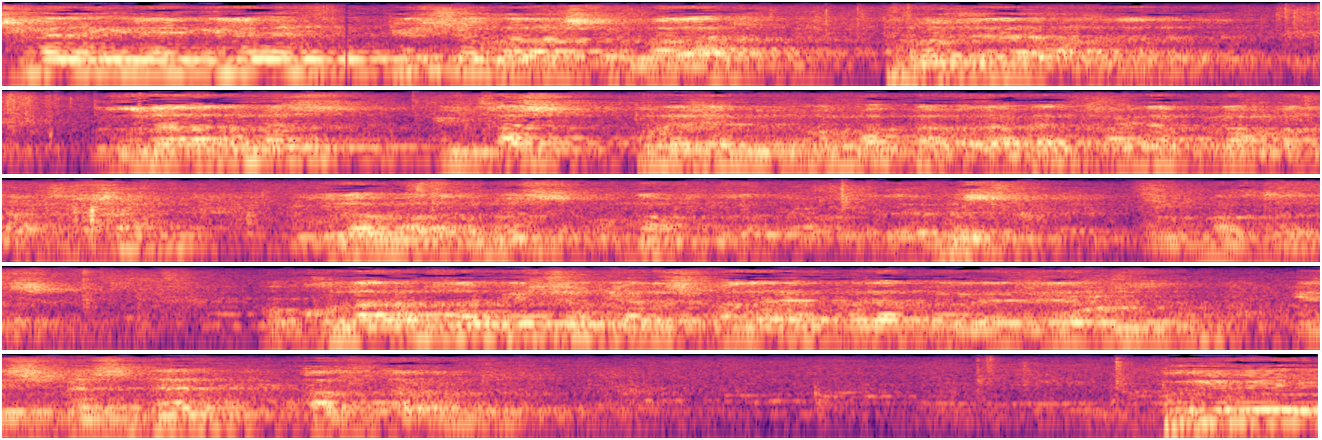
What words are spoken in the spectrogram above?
Siverek ile ilgili birçok araştırmalar, projeler hazırladık. Uyguladığımız birkaç projemiz olmakla beraber kaynak bulamadığımız için uygulamadığımız ondan fazla projelerimiz bulunmaktadır. Okullarımızda birçok yarışmalar yaparak öğrencilerimizin gelişmesine katkıda oldu. Bu gibi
